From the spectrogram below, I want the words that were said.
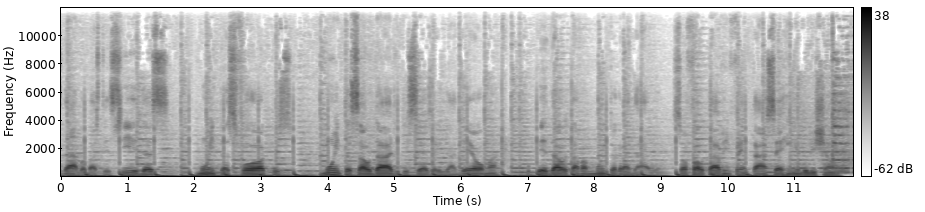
Garrafinhas d'água abastecidas, muitas fotos, muita saudade do César e da Delma. O pedal estava muito agradável, só faltava enfrentar a serrinha do lixão.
